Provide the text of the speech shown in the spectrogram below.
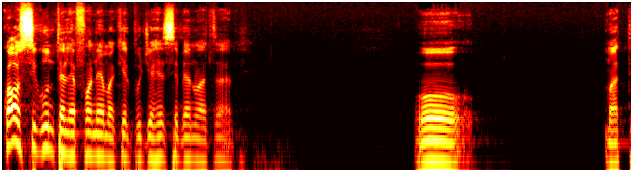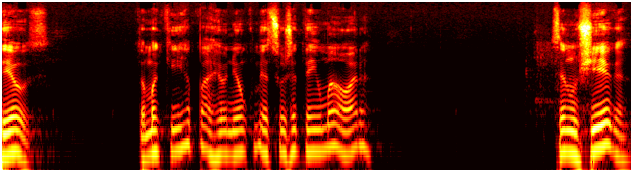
qual o segundo telefonema que ele podia receber no WhatsApp? O Mateus, estamos aqui, rapaz, a reunião começou já tem uma hora. Você não chega?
